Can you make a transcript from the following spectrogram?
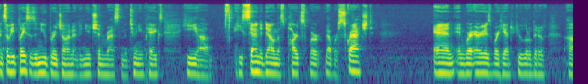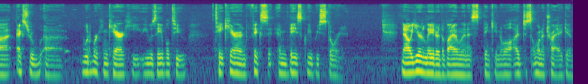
And so he places a new bridge on it, a new chin rest, and the tuning pegs. He, uh, he sanded down the parts where, that were scratched and, and where areas where he had to do a little bit of uh, extra uh, woodworking care, he, he was able to take care and fix it and basically restore it. Now, a year later, the violinist thinking, well, I just want to try again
